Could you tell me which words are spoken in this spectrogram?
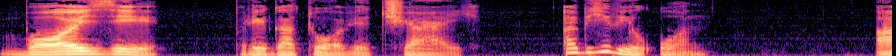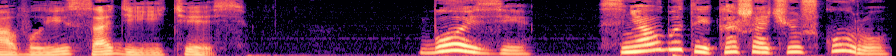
«Бойзи приготовит чай», — объявил он. «А вы садитесь». «Бойзи, «Снял бы ты кошачью шкуру?»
